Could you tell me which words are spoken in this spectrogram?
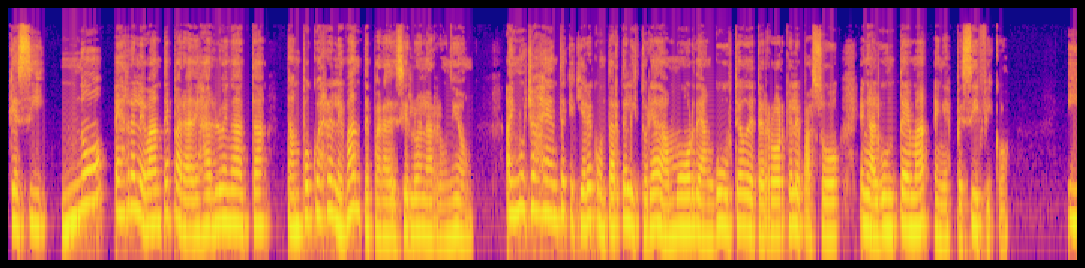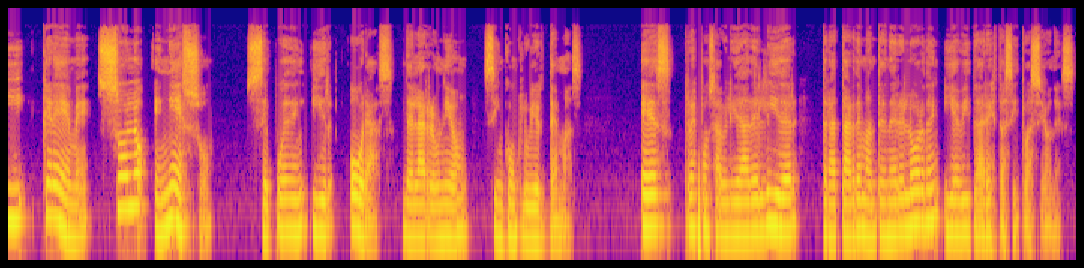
que si no es relevante para dejarlo en acta, tampoco es relevante para decirlo en la reunión. Hay mucha gente que quiere contarte la historia de amor, de angustia o de terror que le pasó en algún tema en específico. Y créeme, solo en eso se pueden ir horas de la reunión sin concluir temas. Es responsabilidad del líder tratar de mantener el orden y evitar estas situaciones.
